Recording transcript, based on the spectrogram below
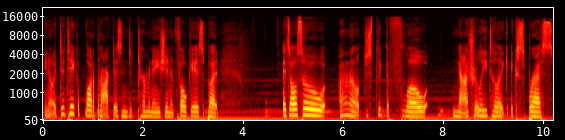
you know, it did take a lot of practice and determination and focus, but it's also, I don't know, just like the flow naturally to like express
